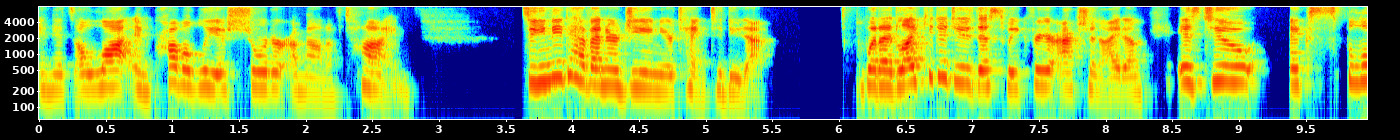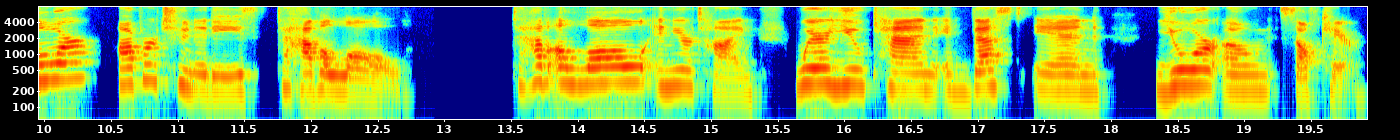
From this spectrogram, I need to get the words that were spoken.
and it's a lot in probably a shorter amount of time. So you need to have energy in your tank to do that. What I'd like you to do this week for your action item is to explore opportunities to have a lull, to have a lull in your time where you can invest in your own self care.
